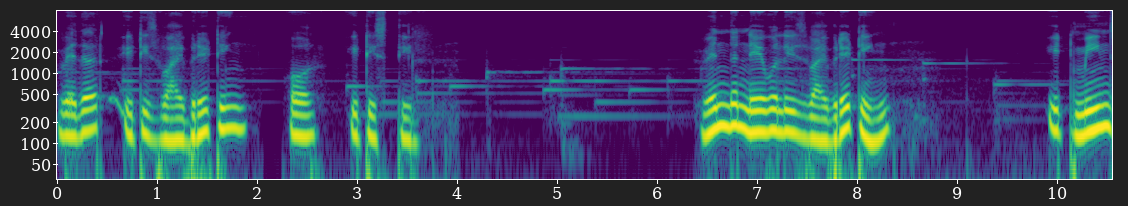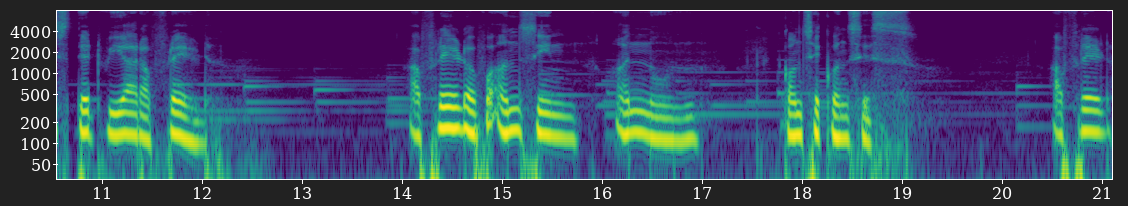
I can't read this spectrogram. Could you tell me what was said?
whether it is vibrating or it is still. When the navel is vibrating, it means that we are afraid, afraid of unseen unknown consequences, afraid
